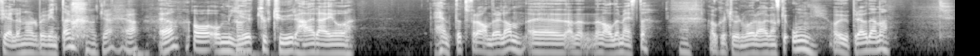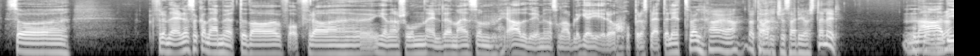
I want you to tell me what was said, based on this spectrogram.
fjellet når det blir vinteren. Okay, Ja. Ja, og, og mye kultur her er jo hentet fra andre land, eh, den, aller meste. Og kulturen vår er ganske ung og uprøvd ennå. Så fremdeles så kan jeg møte da folk fra generasjonen eldre enn meg som ja, du driver med noe sånn ablegøyer og hopper og spretter litt, vel. Ja, ja. Det tar de ikke seriøst, eller? Nei, de,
